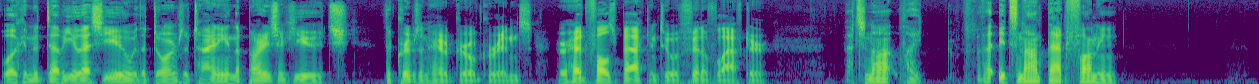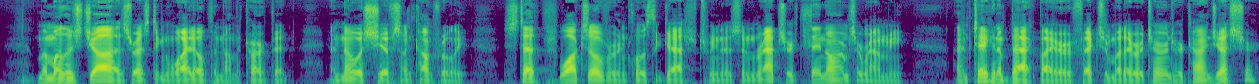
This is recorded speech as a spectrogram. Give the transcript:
Welcome to WSU, where the dorms are tiny and the parties are huge. The crimson haired girl grins. Her head falls back into a fit of laughter. That's not like. It's not that funny. My mother's jaw is resting wide open on the carpet, and Noah shifts uncomfortably. Steph walks over and closes the gap between us and wraps her thin arms around me. I am taken aback by her affection, but I return her kind gesture.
